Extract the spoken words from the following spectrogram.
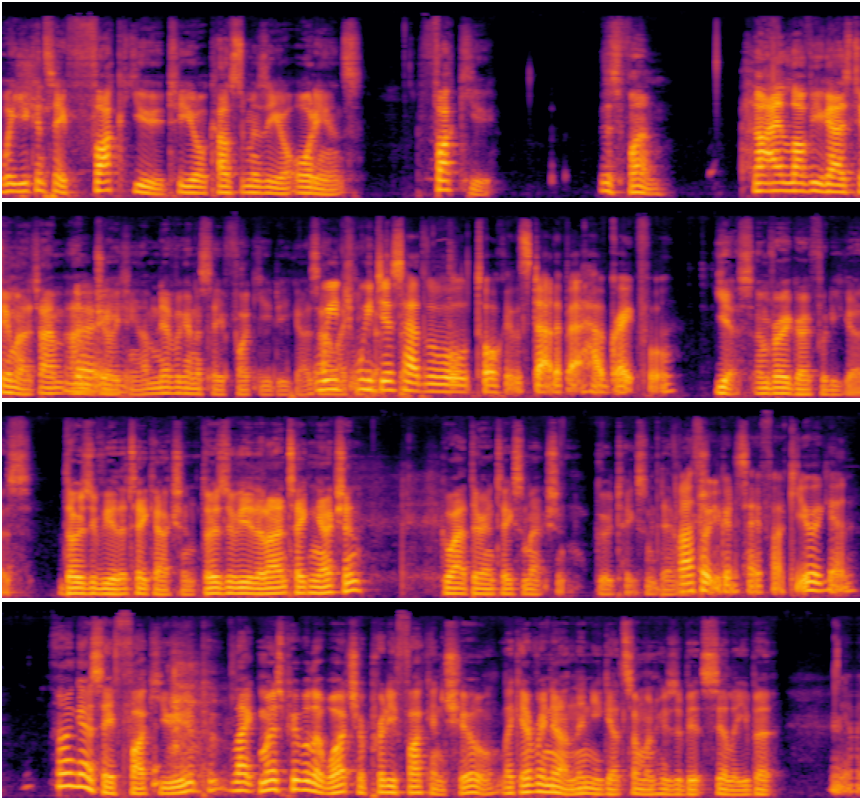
where you can say fuck you to your customers or your audience. Fuck you. This is fun. No, I love you guys too much. I'm, No. I'm joking. I'm never going to say fuck you to you guys. I We, like we guys, just but- had a little talk at the start about how grateful. Yes, I'm very grateful to you guys. Those of you that take action. Those of you that aren't taking action, go out there and take some action. Go take some damage. I thought you were going to say fuck you again. I'm going to say fuck you. like most people that watch are pretty fucking chill. Like every now and then you get someone who's a bit silly, but Yeah.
